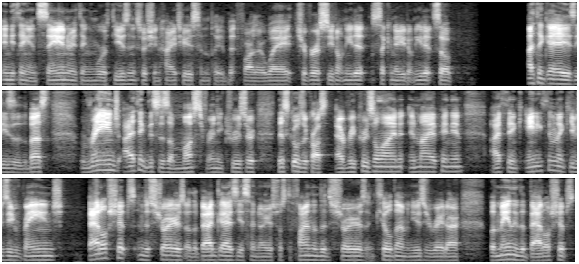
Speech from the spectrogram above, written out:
anything insane or anything worth using, especially in high tiers and play a bit farther away. Traverse, you don't need it. Secondary, you don't need it. So I think AA is easily the best. Range, I think this is a must for any cruiser. This goes across every cruiser line, in my opinion. I think anything that gives you range Battleships and destroyers are the bad guys. Yes, I know you're supposed to find the destroyers and kill them and use your radar, but mainly the battleships.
